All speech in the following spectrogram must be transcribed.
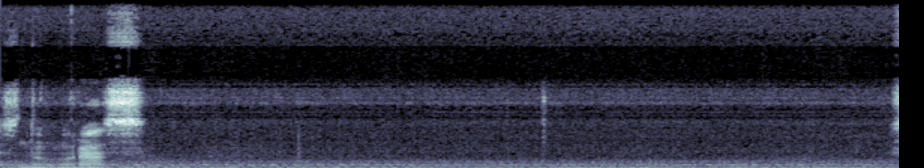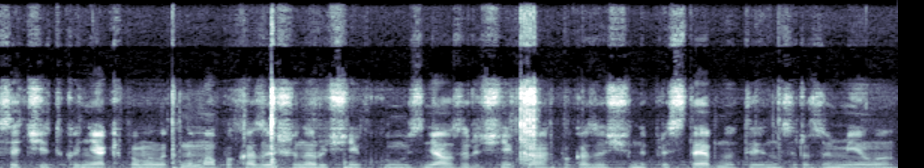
Знову раз. Все чітко, ніяких помилок нема, показує, що на ручнику, зняв з ручника, показує, що не пристебнутий, ну зрозуміло.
